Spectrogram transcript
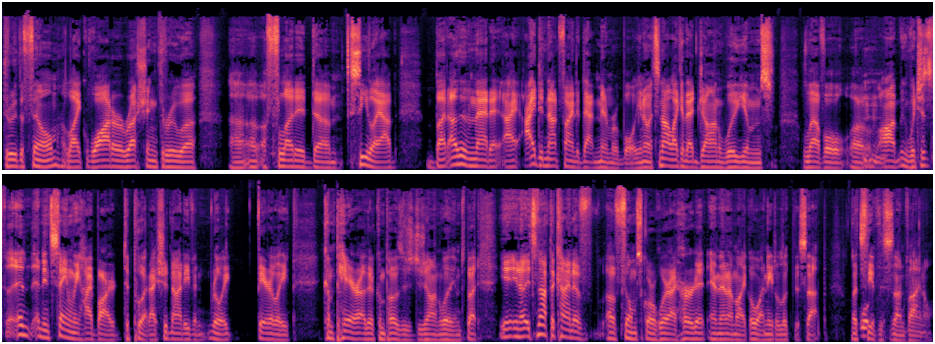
through the film, like water rushing through a a, a flooded um, sea lab. But other than that, I, I did not find it that memorable. You know, it's not like at that John Williams level, uh, uh, which is an, an insanely high bar to put. I should not even really fairly compare other composers to John Williams. But you know, it's not the kind of, of film score where I heard it and then I'm like, oh, I need to look this up. Let's see if this is on vinyl.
